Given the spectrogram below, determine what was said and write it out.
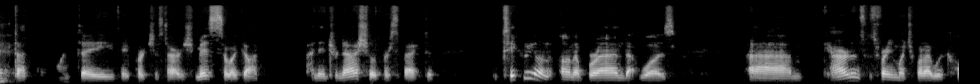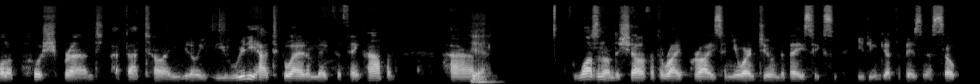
At that point, they, they purchased Irish Mist. So I got an international perspective, particularly on, on a brand that was um, Carolans was very much what I would call a push brand at that time. You know, you really had to go out and make the thing happen. Um, yeah. If it wasn't on the shelf at the right price and you weren't doing the basics, you didn't get the business. So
